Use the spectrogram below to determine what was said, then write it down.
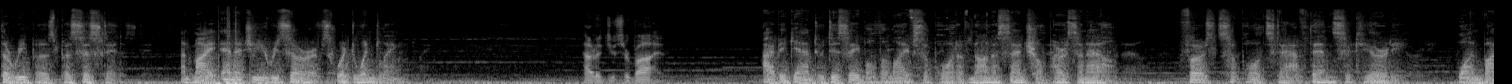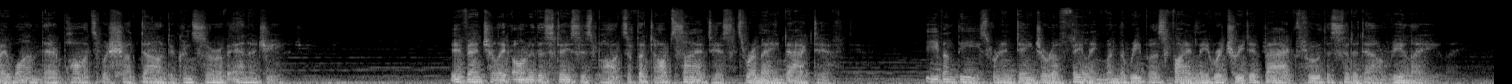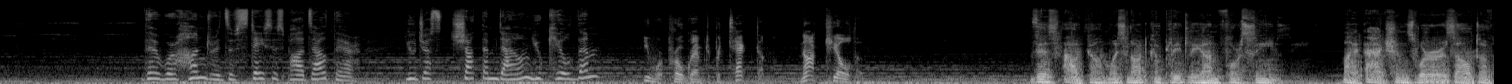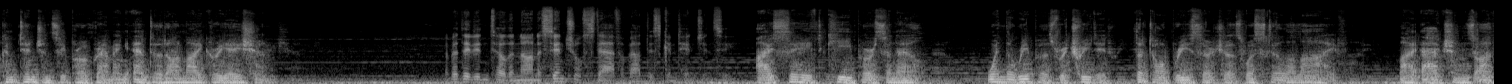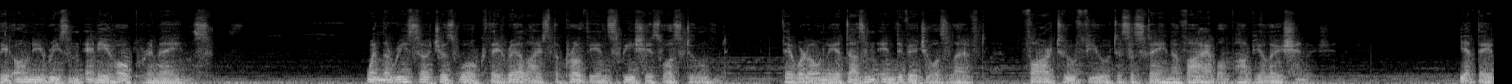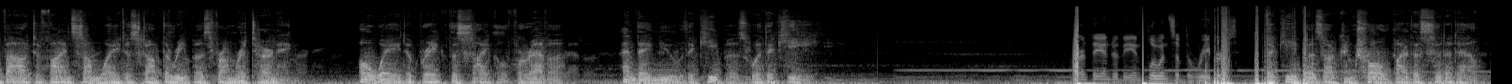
The Reapers persisted, and my energy reserves were dwindling. How did you survive? I began to disable the life support of non-essential personnel. First support staff, then security. One by one, their pods were shut down to conserve energy. Eventually, only the stasis pods of the top scientists remained active. Even these were in danger of failing when the Reapers finally retreated back through the Citadel relay. There were hundreds of stasis pods out there. You just shut them down? You killed them? You were programmed to protect them, not kill them. This outcome was not completely unforeseen. My actions were a result of contingency programming entered on my creation. I bet they didn't tell the non-essential staff about this contingency. I saved key personnel. When the Reapers retreated, the top researchers were still alive. My actions are the only reason any hope remains. When the researchers woke, they realized the Prothean species was doomed. There were only a dozen individuals left, far too few to sustain a viable population. Yet they vowed to find some way to stop the Reapers from returning. A way to break the cycle forever. And they knew the Keepers were the key. Aren't they under the influence of the Reapers? The Keepers are controlled by the Citadel.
